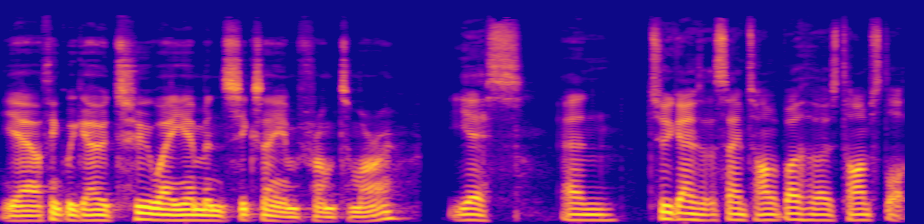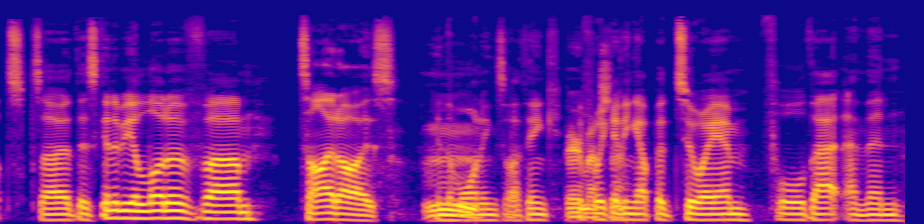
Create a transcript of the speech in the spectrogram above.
Yeah, I think we go 2 a.m. and 6 a.m. from tomorrow. Yes, and two games at the same time at both of those time slots. So there's going to be a lot of um, tired eyes in the mornings, I think. Very if we're so. getting up at 2 a.m. for that and then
